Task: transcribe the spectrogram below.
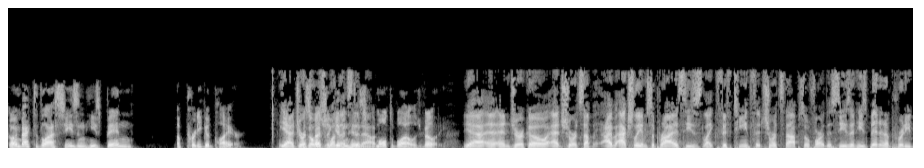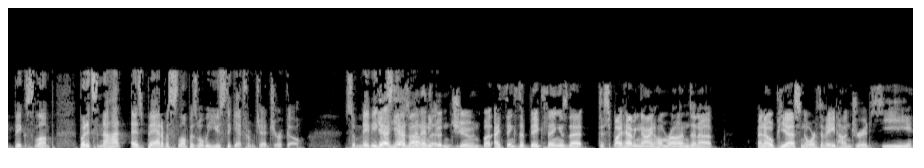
going back to the last season, he's been a pretty good player. Yeah, Gyorko was especially one given that stood his out. multiple eligibility. Yeah, and, and Gyorko at shortstop. I actually am surprised he's like 15th at shortstop so far this season. He's been in a pretty big slump, but it's not as bad of a slump as what we used to get from Jed Gyorko. So maybe he yeah, he hasn't been any good in June, but I think the big thing is that despite having nine home runs and a an OPS north of 800, he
